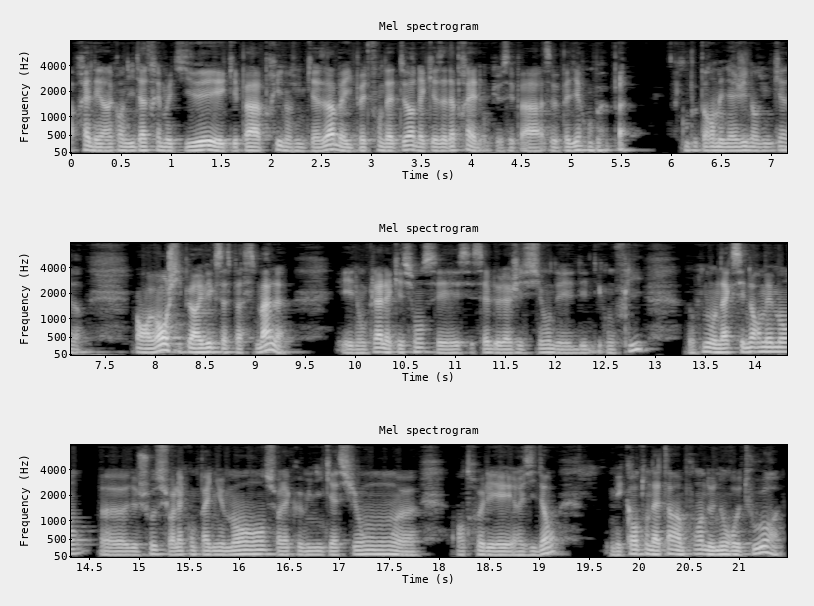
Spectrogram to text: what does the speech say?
Après, un candidat très motivé et qui est pas pris dans une casa, bah, il peut être fondateur de la casa d'après. Donc c'est pas, ça veut pas dire qu'on peut pas qu'on peut pas emménager dans une casa. En revanche, il peut arriver que ça se passe mal Et donc là, la question, c'est celle de la gestion des, conflits. Donc nous, on axe énormément de choses sur l'accompagnement, sur la communication entre les résidents. Mais quand on atteint un point de non-retour,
